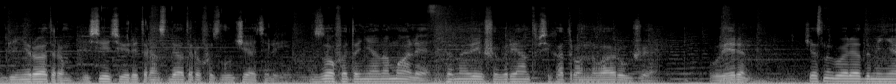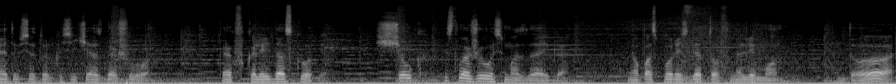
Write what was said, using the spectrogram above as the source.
«Генератором и сетью ретрансляторов-излучателей. Зов — это не аномалия, это новейший вариант психотронного оружия. Уверен? Честно говоря, до меня это все только сейчас дошло. Как в калейдоскопе. Щелк, и сложилась мозаика. Но поспорить готов на лимон. Да,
